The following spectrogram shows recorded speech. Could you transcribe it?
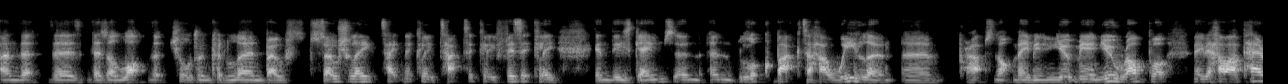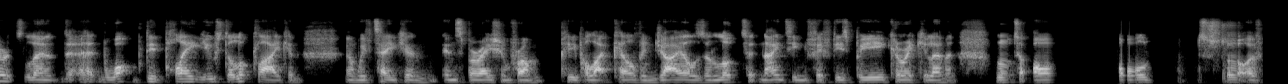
and that there's there's a lot that children can learn both socially, technically, tactically, physically in these games, and and look back to how we learn. Um, perhaps not maybe you, me and you, Rob, but maybe how our parents learned uh, what did play used to look like, and and we've taken inspiration from people like Kelvin Giles and looked at 1950s PE curriculum and looked at all old sort of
